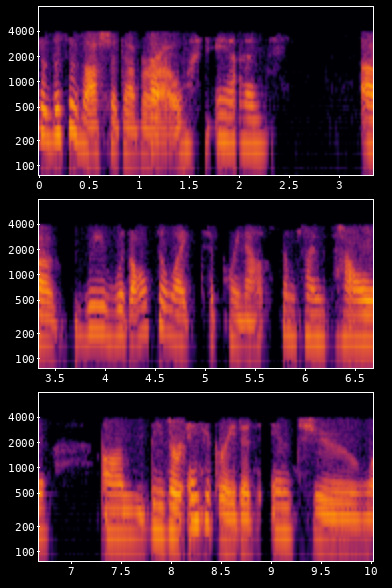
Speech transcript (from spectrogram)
So this is Asha Devereaux, and uh, we would also like to point out sometimes how um, these are integrated into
